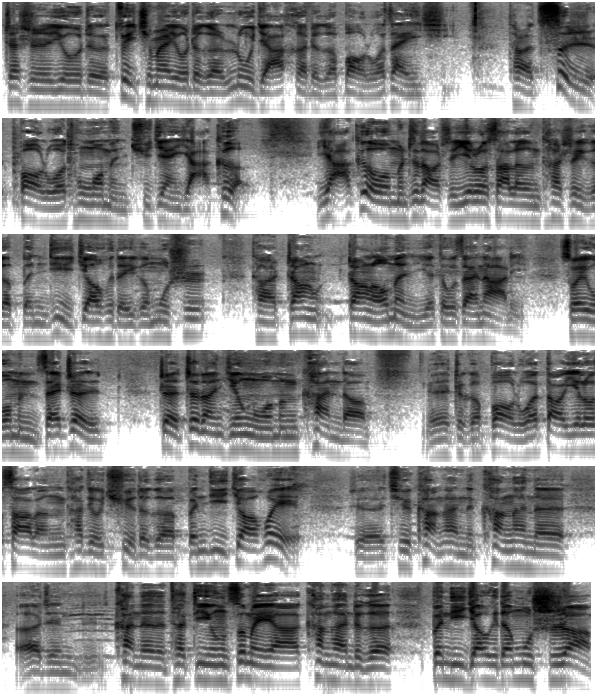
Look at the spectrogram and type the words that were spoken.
这是有这个最起码有这个路加和这个保罗在一起。他说：“次日，保罗同我们去见雅各。雅各我们知道是耶路撒冷，他是一个本地教会的一个牧师，他长长老们也都在那里。所以我们在这这这段经，我们看到，呃，这个保罗到耶路撒冷，他就去这个本地教会，呃，去看看看看的，呃，这看的他弟兄姊妹啊，看看这个本地教会的牧师啊。”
